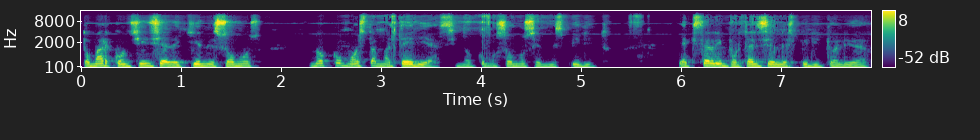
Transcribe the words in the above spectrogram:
tomar conciencia de quiénes somos, no como esta materia, sino como somos en espíritu. Y aquí está la importancia de la espiritualidad.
